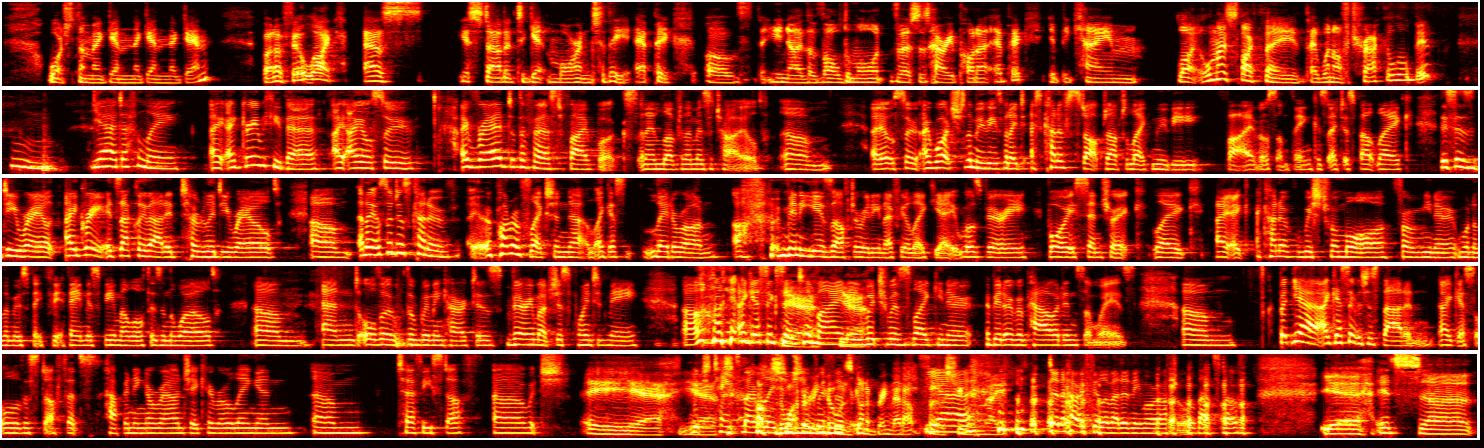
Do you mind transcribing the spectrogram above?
watch them again and again and again. But I feel like as you started to get more into the epic of you know the Voldemort versus Harry Potter epic, it became like almost like they they went off track a little bit. Hmm. Yeah, definitely. I, I, agree with you there. I, I also I read the first five books and I loved them as a child. Um, I also I watched the movies, but I, I kind of stopped after like movie five or something because I just felt like this is derailed. I agree, exactly that. It totally derailed. Um, and I also just kind of, upon reflection, now, I guess later on, after, many years after reading, I feel like yeah, it was very boy centric. Like I, I, kind of wished for more from you know one of the most famous female authors in the world. Um, and all the, the women characters very much disappointed me. Um, I guess except yeah, Hermione, yeah. which was like you know a bit overpowered in some ways. Um, but yeah, I guess it was just that, and I guess all of the stuff that's happening around J.K. Rowling and um, turfy stuff, uh, which yeah, yeah, which taints my relationship. I was wondering with who the, was going to bring that up first. Yeah, don't know how I feel about it anymore after all that stuff. Yeah, it's uh,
